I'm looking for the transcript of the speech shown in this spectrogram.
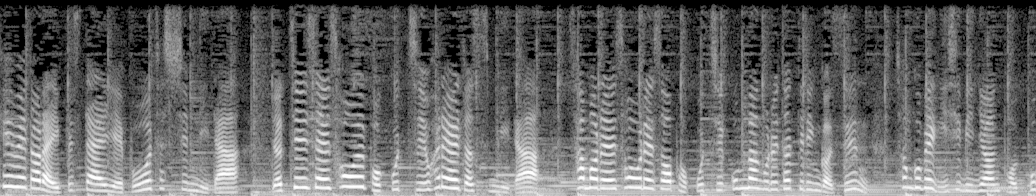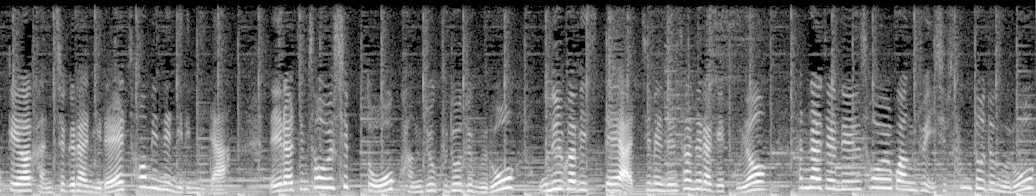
K웨더 라이프스타일 예보 첫시입니다. 며칠 새 서울 벚꽃이 화려해졌습니다. 3월에 서울에서 벚꽃이 꽃망울을 터뜨린 것은 1922년 벚꽃개와 관측을 한 이래 처음 있는 일입니다. 내일 아침 서울 10도, 광주 9도 등으로 오늘과 비슷해 아침에는 서늘하겠고요. 한낮에는 서울, 광주 23도 등으로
